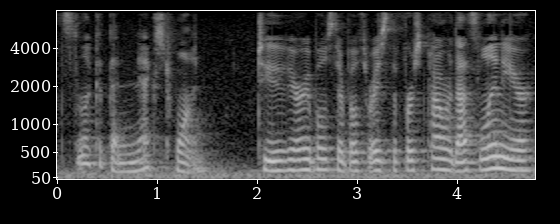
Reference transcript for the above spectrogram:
Let's look at the next one. Two variables, they're both raised to the first power. That's linear.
